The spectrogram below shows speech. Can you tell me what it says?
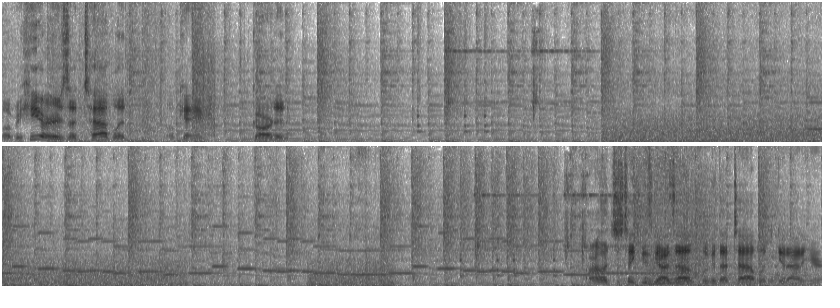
Over here is a tablet. Okay, guarded. Alright, let's just take these guys out, look at that tablet, and get out of here.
